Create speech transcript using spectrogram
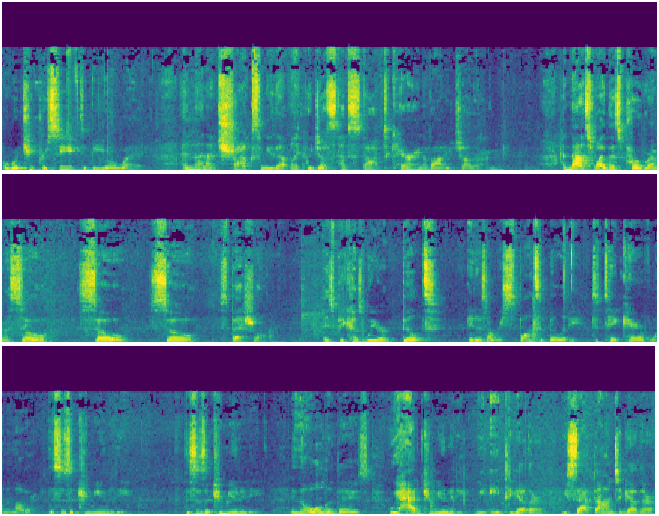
or what you perceive to be your way. And then it shocks me that like we just have stopped caring about each other. Mm-hmm. And that's why this program is so so, so special is because we are built, it is our responsibility to take care of one another. This is a community. This is a community. In the olden days, we had community. We ate together, we sat down together,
